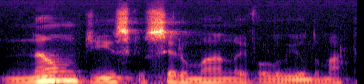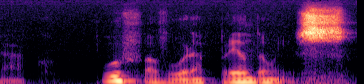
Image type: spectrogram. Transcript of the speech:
não diz que o ser humano evoluiu do macaco. Por favor, aprendam isso.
